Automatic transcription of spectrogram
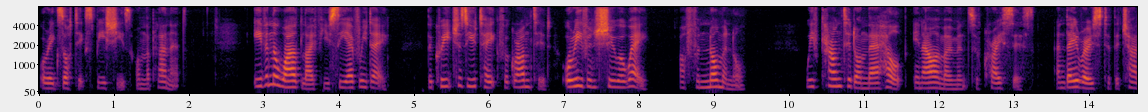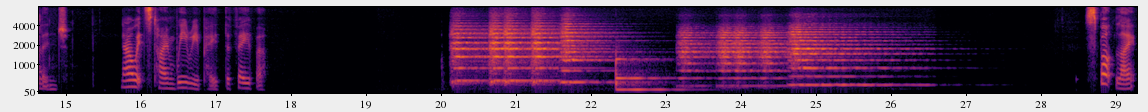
or exotic species on the planet. Even the wildlife you see every day, the creatures you take for granted or even shoo away, are phenomenal. We've counted on their help in our moments of crisis, and they rose to the challenge. Now it's time we repaid the favour. Spotlight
